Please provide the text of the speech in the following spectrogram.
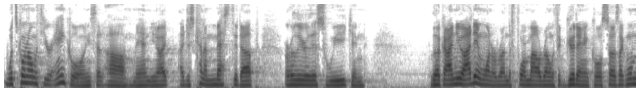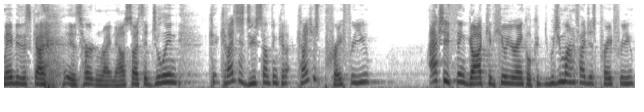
what's going on with your ankle? And he said, oh, man, you know, I, I just kind of messed it up earlier this week. And look, I knew I didn't want to run the four mile run with a good ankle. So I was like, well, maybe this guy is hurting right now. So I said, Julian, c- can I just do something? Can I, can I just pray for you? I actually think God could heal your ankle. Could, would you mind if I just prayed for you?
